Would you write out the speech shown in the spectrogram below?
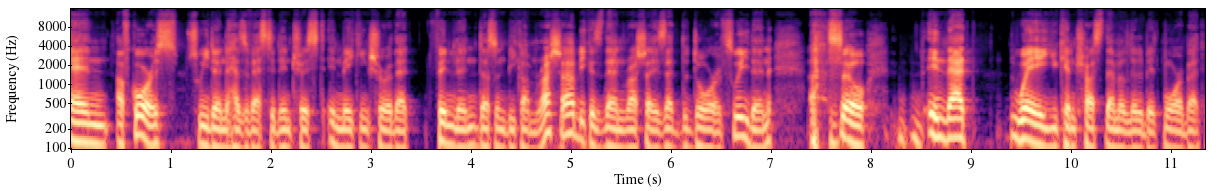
And of course, Sweden has a vested interest in making sure that Finland doesn't become Russia, because then Russia is at the door of Sweden. Uh, so in that way you can trust them a little bit more. But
